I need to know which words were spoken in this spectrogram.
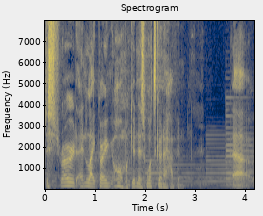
destroyed and like going, oh my goodness, what's going to happen? Uh,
